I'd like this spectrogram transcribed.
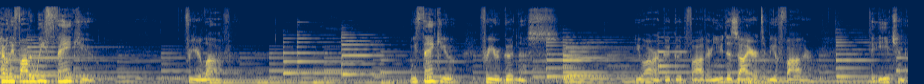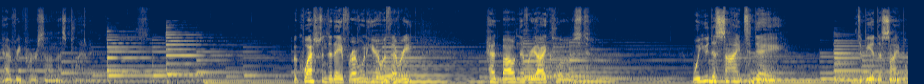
Heavenly Father, we thank you for your love. We thank you for your goodness. You are a good, good Father, you desire to be a Father to each and every person on this planet question today for everyone here with every head bowed and every eye closed. Will you decide today to be a disciple?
